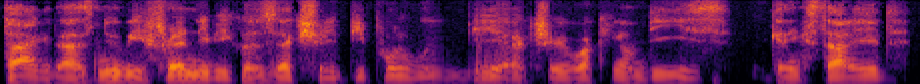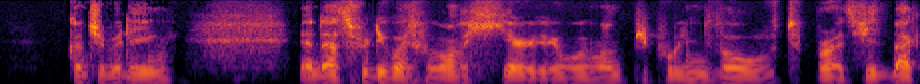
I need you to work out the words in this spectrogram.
tagged as newbie friendly because actually people would be actually working on these getting started contributing and that's really what we want hear you know, we want people involved to provide feedback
